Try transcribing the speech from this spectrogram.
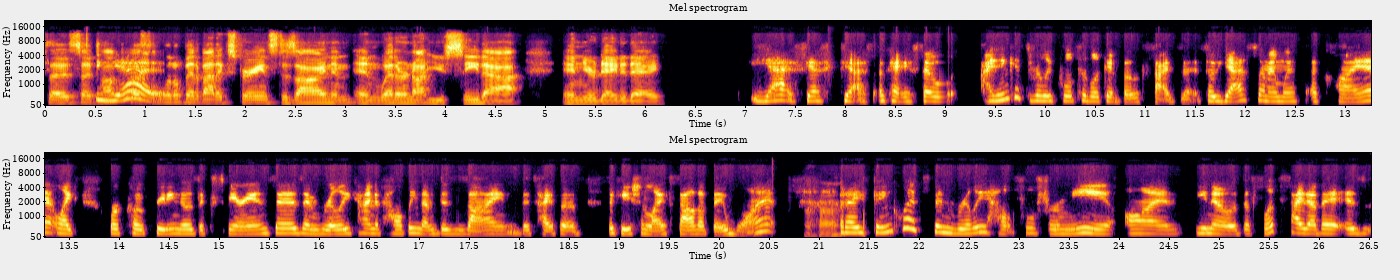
so so talk yeah. to us a little bit about experience design and and whether or not you see that in your day to day Yes, yes, yes. Okay. So I think it's really cool to look at both sides of it. So, yes, when I'm with a client, like we're co creating those experiences and really kind of helping them design the type of vacation lifestyle that they want. Uh-huh. But I think what's been really helpful for me on, you know, the flip side of it is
